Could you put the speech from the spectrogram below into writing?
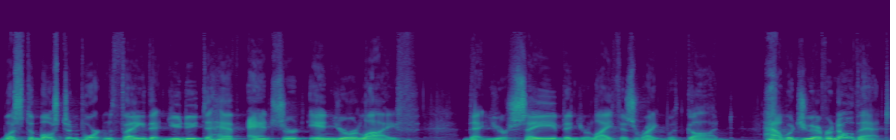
What's the most important thing that you need to have answered in your life? That you're saved and your life is right with God. How would you ever know that?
